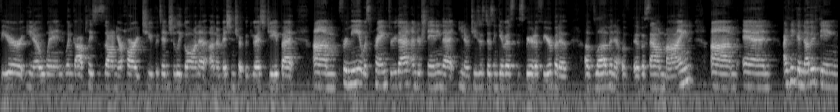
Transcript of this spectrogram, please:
fear, you know, when when God places it on your heart to potentially go on a on a mission trip with USG. But um, for me, it was praying through that, understanding that you know Jesus doesn't give us the spirit of fear, but of of love and of, a sound mind. Um, and I think another thing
